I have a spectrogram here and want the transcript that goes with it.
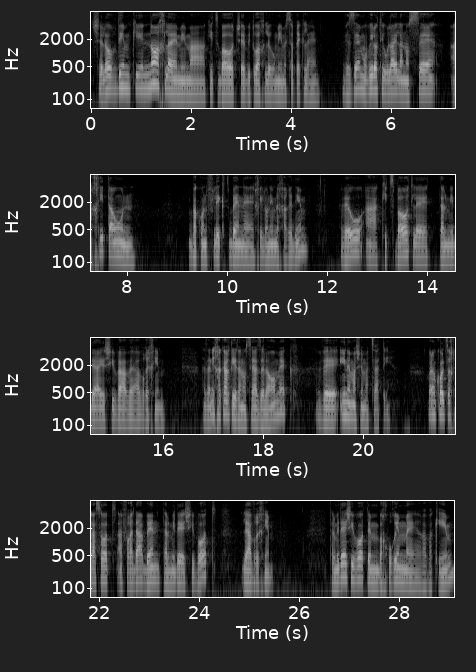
שלא עובדים כי נוח להם עם הקצבאות שביטוח לאומי מספק להם. וזה מוביל אותי אולי לנושא הכי טעון בקונפליקט בין אה, חילונים לחרדים, והוא הקצבאות לתלמידי הישיבה והאברכים. אז אני חקרתי את הנושא הזה לעומק, והנה מה שמצאתי. קודם כל צריך לעשות הפרדה בין תלמידי ישיבות לאברכים. תלמידי ישיבות הם בחורים אה, רווקים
